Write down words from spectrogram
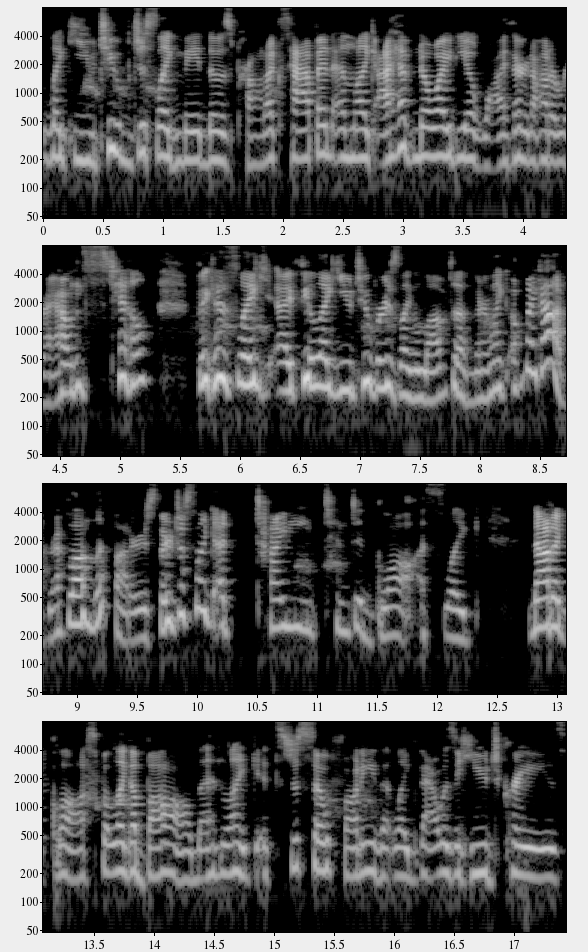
like YouTube just like made those products happen and like I have no idea why they're not around still because like I feel like YouTubers like loved them. They're like, "Oh my god, Revlon lip butters. They're just like a tiny tinted gloss." Like not a gloss, but like a balm and like it's just so funny that like that was a huge craze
